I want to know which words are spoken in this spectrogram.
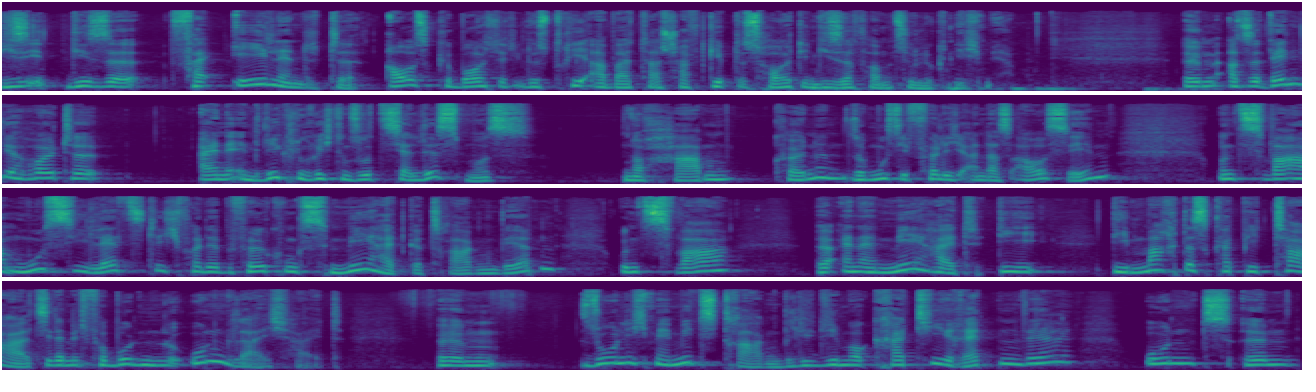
diese, diese verelendete, ausgebeutete Industriearbeiterschaft gibt es heute in dieser Form zum Glück nicht mehr. Ähm, also wenn wir heute eine Entwicklung Richtung Sozialismus noch haben können, so muss sie völlig anders aussehen. Und zwar muss sie letztlich von der Bevölkerungsmehrheit getragen werden. Und zwar äh, einer Mehrheit, die die Macht des Kapitals, die damit verbundene Ungleichheit ähm, so nicht mehr mittragen will, die Demokratie retten will und, ähm,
